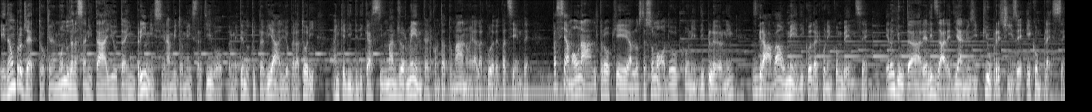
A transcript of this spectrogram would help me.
E da un progetto che nel mondo della sanità aiuta in primis in ambito amministrativo, permettendo tuttavia agli operatori anche di dedicarsi maggiormente al contatto umano e alla cura del paziente, passiamo a un altro che allo stesso modo, con il deep learning, sgrava un medico da alcune incombenze e lo aiuta a realizzare diagnosi più precise e complesse.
